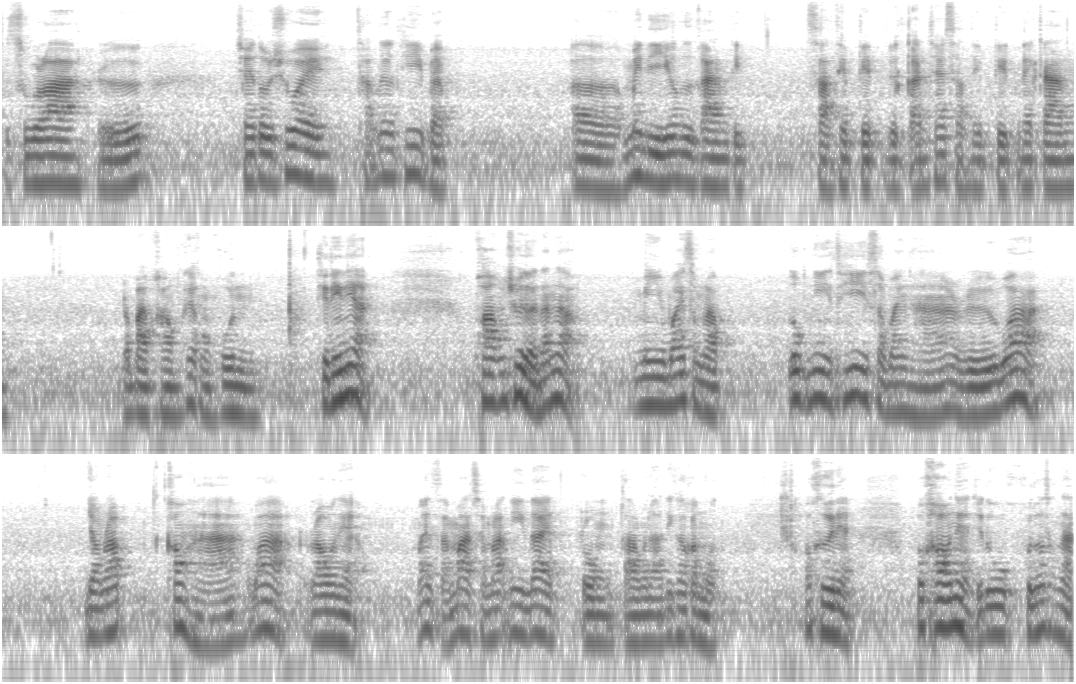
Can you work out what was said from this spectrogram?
ติดสุราหรือใช้ตัวช่วยทางเลือกที่แบบ ออไม่ดีก็คือการติดสารเสพติด หรือการใช้สารเสพติดในการระบายความเครียดของคุณ ทีนี้เนี่ยความช่วยเหลือนั้นอะมีไว้สำหรับลูกหนี้ที่แสวงหาหรือว่ายอมรับเข้าหาว่าเราเนี่ยไม่สามารถชำระหนี้ได้ตรงตามเวลาที่เขากำหนด ก็คือเนี่ยพวกเขาเนี่ยจะดูคุณลักษณะ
